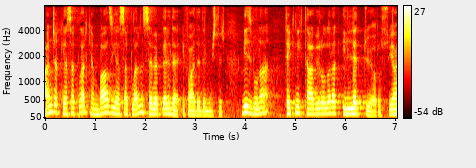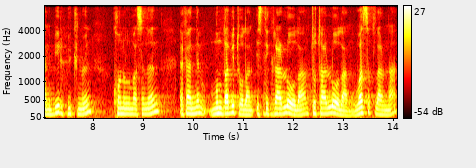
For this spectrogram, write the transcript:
Ancak yasaklarken bazı yasakların sebepleri de ifade edilmiştir. Biz buna teknik tabir olarak illet diyoruz. Yani bir hükmün konulmasının efendim mundabit olan, istikrarlı olan, tutarlı olan vasıflarına,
